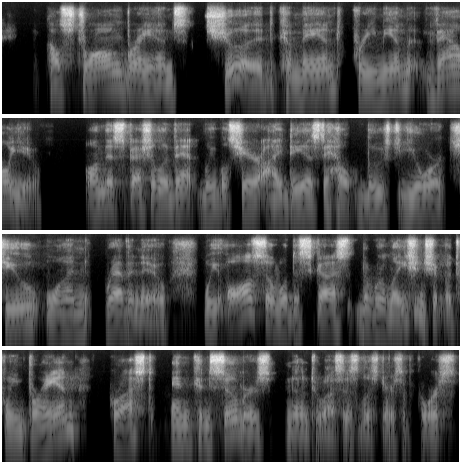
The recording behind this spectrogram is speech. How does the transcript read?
how strong brands should command premium value. On this special event, we will share ideas to help boost your Q1 revenue. We also will discuss the relationship between brand, trust, and consumers, known to us as listeners, of course.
